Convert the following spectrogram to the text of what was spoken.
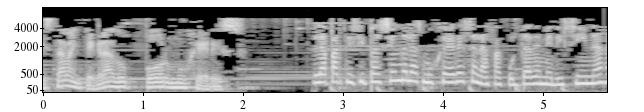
estaba integrado por mujeres. La participación de las mujeres en la Facultad de Medicina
